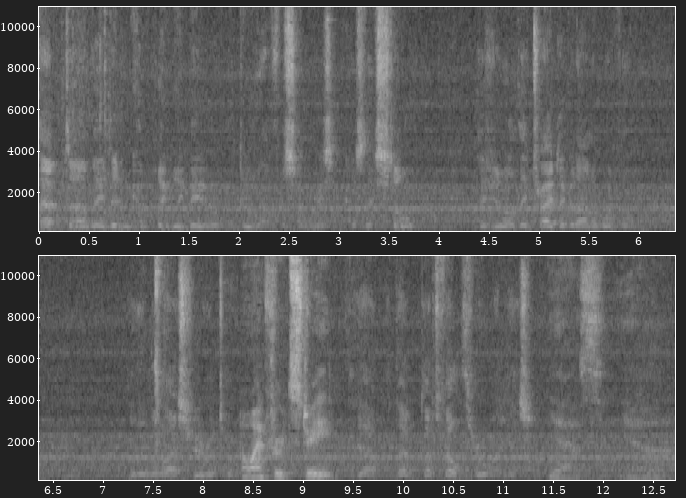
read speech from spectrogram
That, uh, they didn't completely be able to do that for some reason, because they still, as you know, they tried to get on to Woodville within the last year or two. Oh, on Fruit Street. Yeah, that, that fell through, I guess. Yes, yeah.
